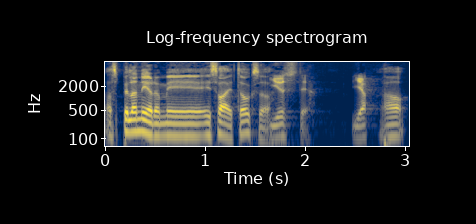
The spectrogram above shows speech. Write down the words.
Jag spelar ner dem i, i Schweiz också. Just det. Japp. Ja.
